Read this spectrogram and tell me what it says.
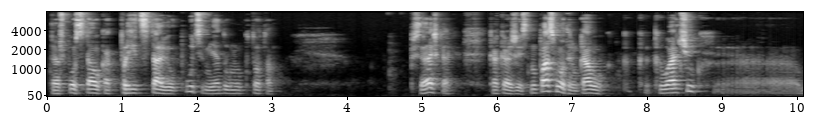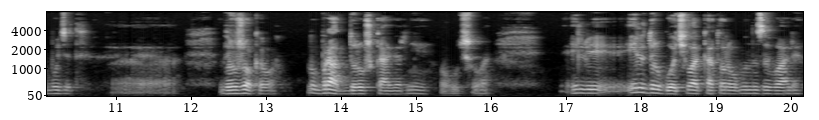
Потому что после того, как представил Путин, я думаю, кто там. Представляешь, как, какая жизнь? Ну, посмотрим, кого Ковальчук э, будет, э, дружок его, ну, брат дружка, вернее, лучшего, или, или другой человек, которого мы называли.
